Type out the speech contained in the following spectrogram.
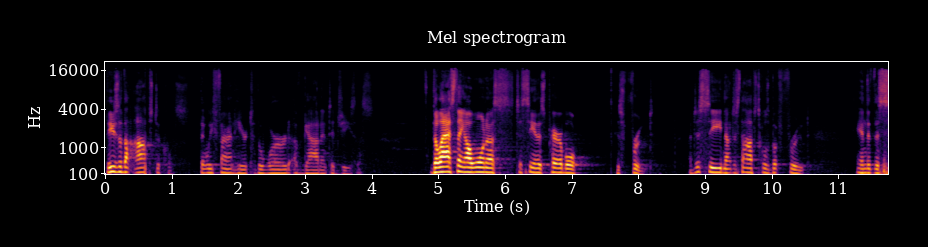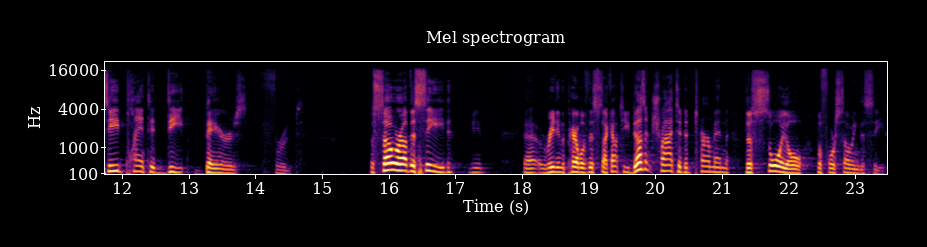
These are the obstacles that we find here to the Word of God and to Jesus. The last thing I want us to see in this parable is fruit. Not just seed, not just the obstacles, but fruit and that the seed planted deep bears fruit. The sower of the seed, uh, reading the parable of this stuck out to you, doesn't try to determine the soil before sowing the seed.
